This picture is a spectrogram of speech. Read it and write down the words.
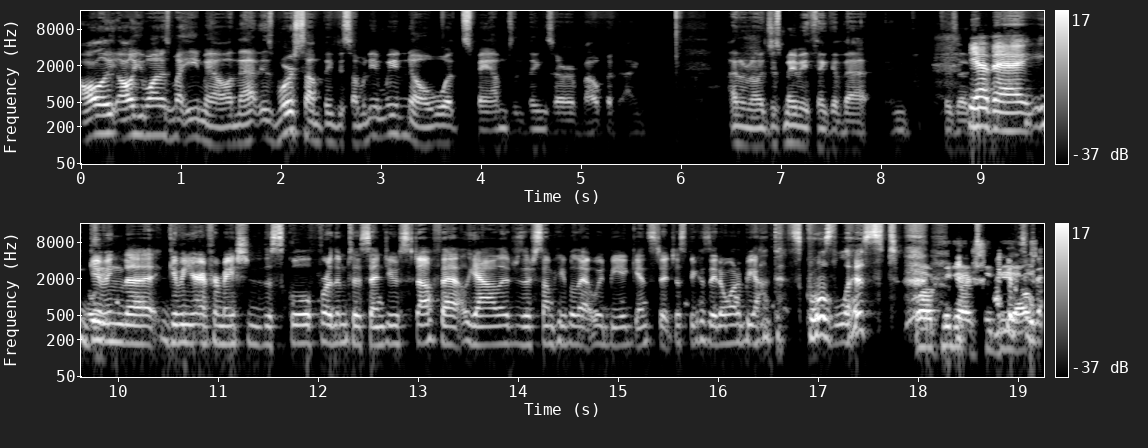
all all you want is my email, and that is worth something to somebody. And we know what spams and things are about, but I, I don't know. It just made me think of that. And yeah the giving the giving your information to the school for them to send you stuff that yeah there's, there's some people that would be against it just because they don't want to be on the school's list. Well it could actually be also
